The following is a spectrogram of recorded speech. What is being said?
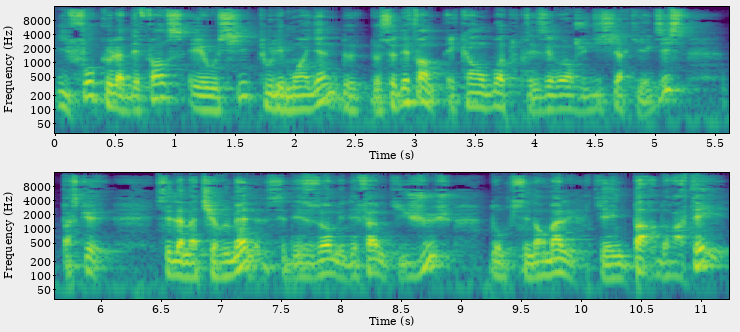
il faut que la défense ait aussi tous les moyens de, se défendre. Et quand on voit toutes les erreurs judiciaires qui existent, parce que c'est de la matière humaine, c'est des hommes et des femmes qui jugent, donc c'est normal qu'il y ait une part de raté.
